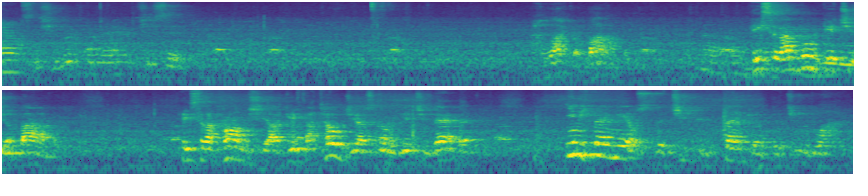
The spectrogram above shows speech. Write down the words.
house and she looked in there and she said, I like a Bible. He said, I'm going to get you a Bible. He said, I promise you, I'll get, I told you I was going to get you that, but anything else that you can think of that you would like.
